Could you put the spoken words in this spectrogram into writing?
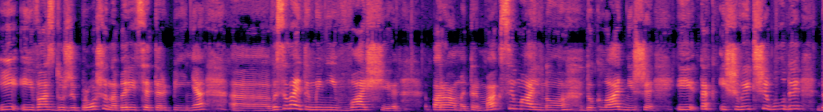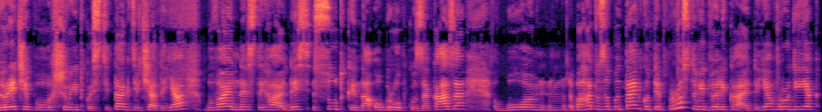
і, і вас дуже прошу, наберіться терпіння, е, висилайте мені ваші параметри максимально докладніше, і так і швидше буде. До речі, по швидкості. Так, дівчата, я буваю не встигаю десь сутки на обробку заказа, бо багато запитань, котрі просто відволікаєте. Я вроді як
